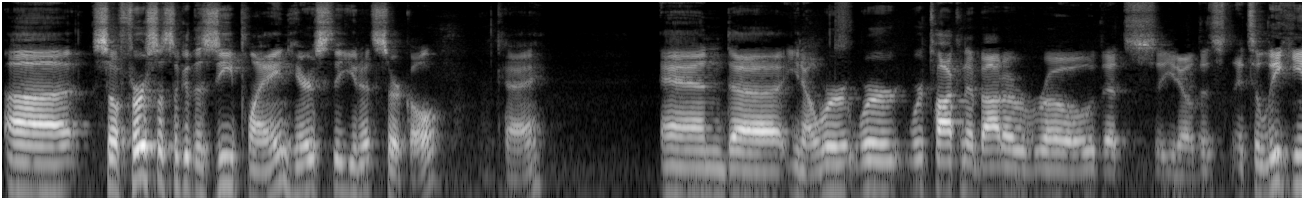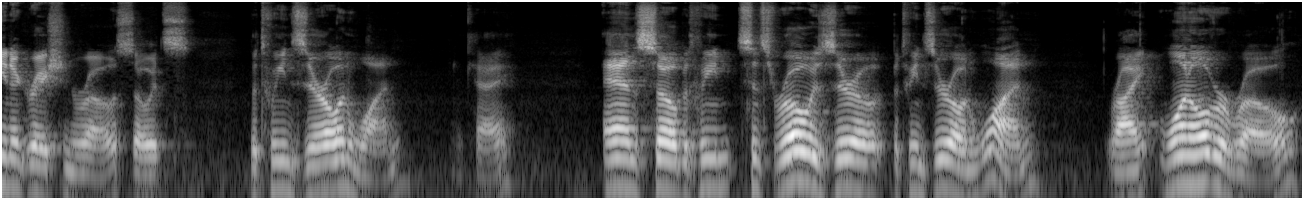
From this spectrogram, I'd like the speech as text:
Uh, so first, let's look at the z plane. Here's the unit circle. Okay, and uh, you know we're we're we're talking about a rho that's you know that's it's a leaky integration rho, so it's between zero and one. Okay, and so between since rho is zero between zero and one, right? One over rho,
